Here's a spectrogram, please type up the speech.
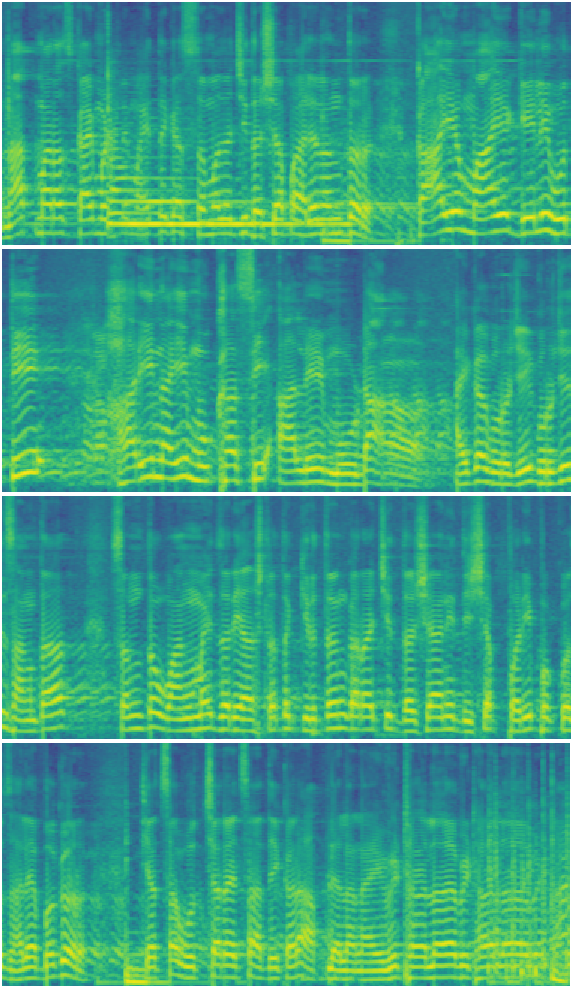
नाथ महाराज काय म्हटले माहिती आहे का? समाजाची दशा पाहिल्यानंतर काय माय गेली होती? हरी नाही मुखासी आले मोडा. ऐका गुरुजी गुरुजी सांगतात संत वाङ्मय जरी असलं तर कीर्तन करायची दशा आणि दिशा परिपक्व झाल्या बगर. त्याचा उच्चारायचा अधिकार आपल्याला नाही. विठल विठल विठल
